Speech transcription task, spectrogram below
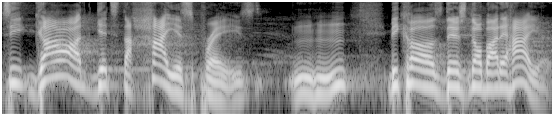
See, God gets the highest praise mm-hmm, because there's nobody higher.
